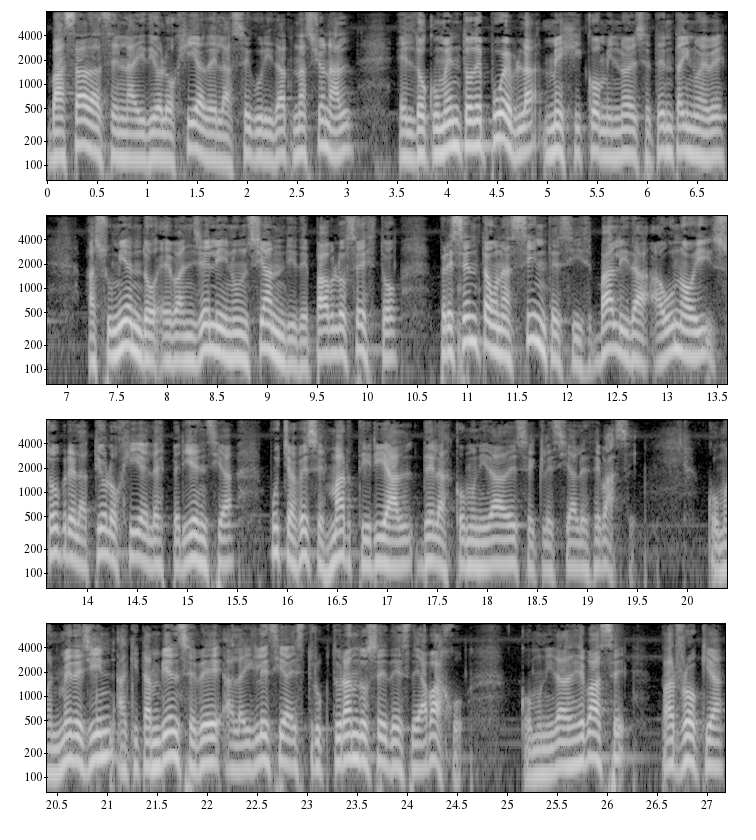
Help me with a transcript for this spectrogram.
basadas en la ideología de la seguridad nacional, el documento de Puebla, México, 1979, asumiendo Evangelii Nunciandi de Pablo VI, presenta una síntesis válida aún hoy sobre la teología y la experiencia, muchas veces martirial, de las comunidades eclesiales de base. Como en Medellín, aquí también se ve a la iglesia estructurándose desde abajo, comunidades de base, parroquia,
